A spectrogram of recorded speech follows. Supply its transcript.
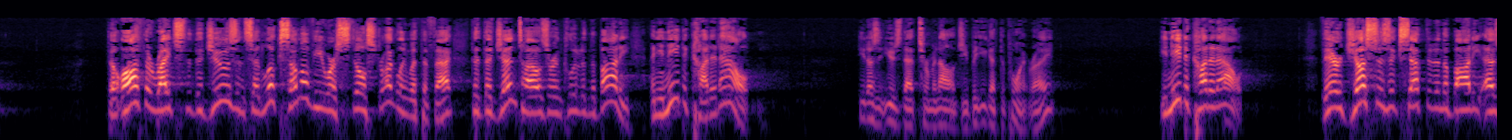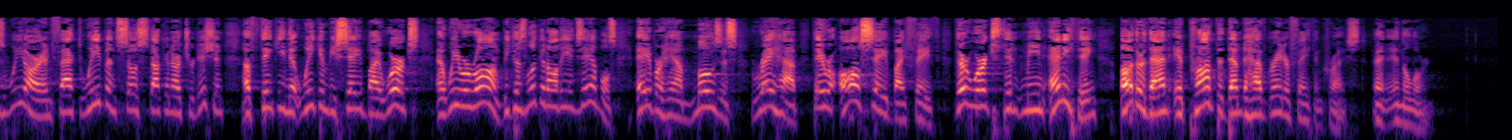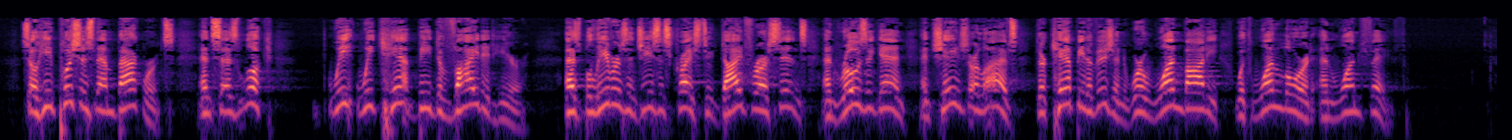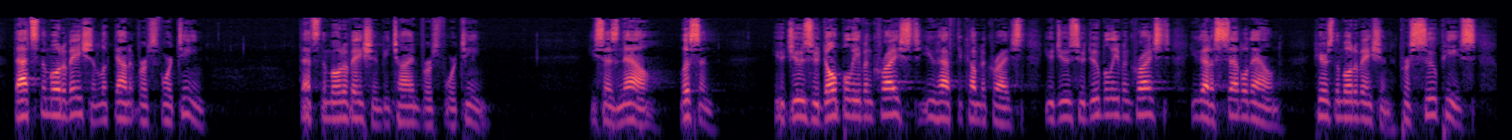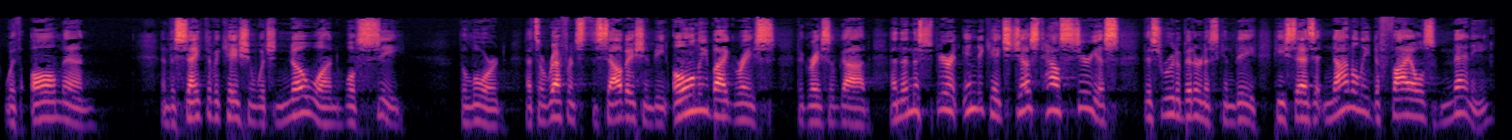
The author writes to the Jews and said, look, some of you are still struggling with the fact that the Gentiles are included in the body, and you need to cut it out. He doesn't use that terminology, but you get the point, right? You need to cut it out. They're just as accepted in the body as we are. In fact, we've been so stuck in our tradition of thinking that we can be saved by works, and we were wrong because look at all the examples. Abraham, Moses, Rahab, they were all saved by faith. Their works didn't mean anything other than it prompted them to have greater faith in Christ, in the Lord. So he pushes them backwards and says, look, we, we can't be divided here as believers in Jesus Christ who died for our sins and rose again and changed our lives, there can't be division. We're one body with one Lord and one faith. That's the motivation. Look down at verse 14. That's the motivation behind verse 14. He says, Now, listen, you Jews who don't believe in Christ, you have to come to Christ. You Jews who do believe in Christ, you got to settle down Here's the motivation pursue peace with all men and the sanctification which no one will see the Lord. That's a reference to salvation being only by grace, the grace of God. And then the Spirit indicates just how serious this root of bitterness can be. He says it not only defiles many,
